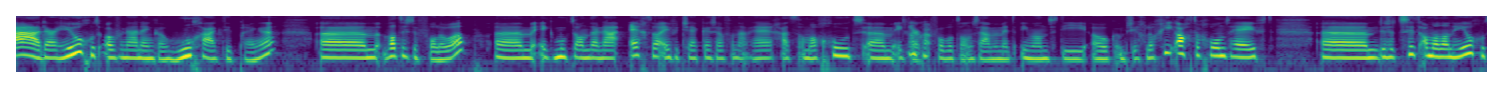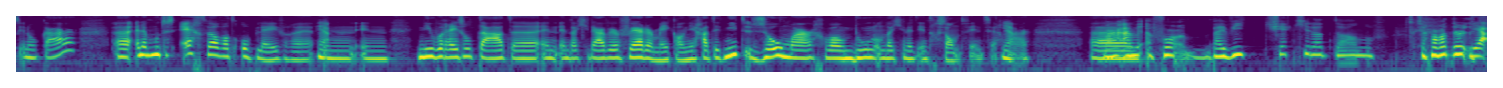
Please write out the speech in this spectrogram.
A, daar heel goed over nadenken: hoe ga ik dit brengen? Ehm, wat is de follow-up? Ehm, ik moet dan daarna echt wel even checken. Zo van, nou, hè, gaat het allemaal goed? Ehm, ik werk bijvoorbeeld dan samen met iemand die ook een psychologie-achtergrond heeft. Ehm, dus het zit allemaal dan heel goed in elkaar. Eh, en het moet dus echt wel wat opleveren Ja. in, in nieuwe resultaten. En, en dat je daar weer verder mee kan. Je gaat dit niet zomaar gewoon doen omdat je het interessant vindt, zeg Ja. maar. Maar aan- voor, bij wie check je dat dan? Of, zeg maar, wat, er, Ja.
